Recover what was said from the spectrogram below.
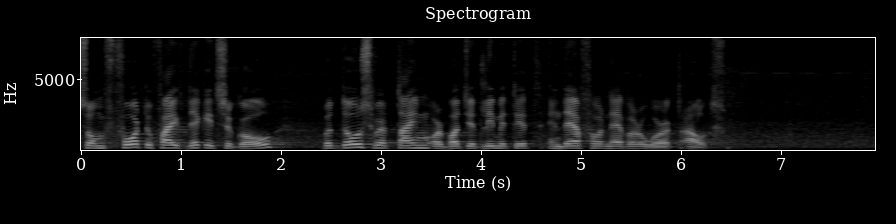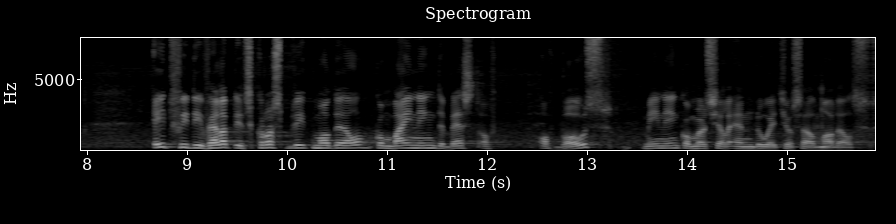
some four to five decades ago, but those were time or budget limited and therefore never worked out. AIDFI developed its crossbreed model, combining the best of of both, meaning commercial and do-it-yourself models.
